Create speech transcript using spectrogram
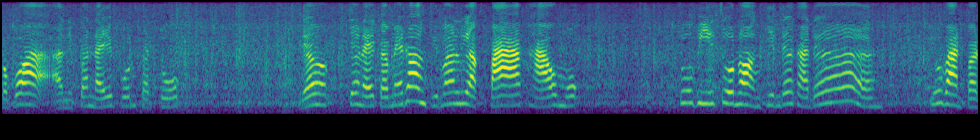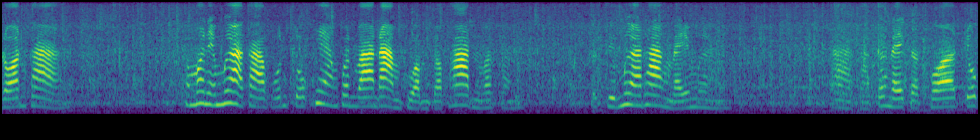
กับว่าอันนี้ปันไดฝนกระตกเดี๋ยวจังไดกับแม่ท้องสิมาเลือกปลาขาวหมกสู้พี่สู้น้องกินเด้อค่ะ เด้ออยู่บ้านปลาดอนค่ะเพราะเมื่อในเมื่อค่ะฝนตกแห้งเพิ่นว่าน้ำท่วมสะพานว่าซั่นก็คือเมื่อทางไหนเมืองค่ะค่ะจังไดก็ขอจบ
